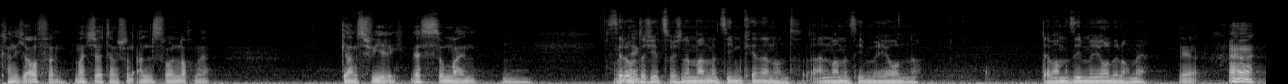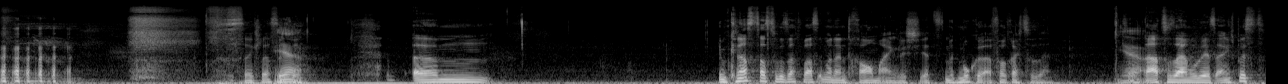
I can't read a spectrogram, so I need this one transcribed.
Kann ich aufhören. Manche Leute haben schon alles, wollen noch mehr. Ganz schwierig. Das ist so mein. Das ist der Unterschied zwischen einem Mann mit sieben Kindern und einem Mann mit sieben Millionen. Ne? Der Mann mit sieben Millionen will noch mehr. Ja. Das ist ja klasse. ja. Ähm, Im Knast hast du gesagt, war es immer dein Traum eigentlich, jetzt mit Mucke erfolgreich zu sein. ja. So, da zu sein, wo du jetzt eigentlich bist.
